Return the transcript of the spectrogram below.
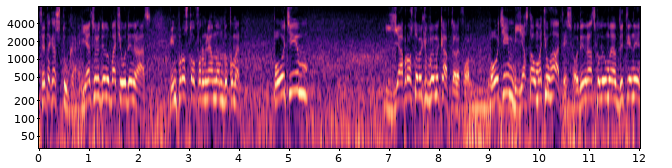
Це така штука. Я цю людину бачив один раз. Він просто оформляв нам документ. Потім я просто вимикав телефон. Потім я став матюгатись. Один раз, коли у мене в дитини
